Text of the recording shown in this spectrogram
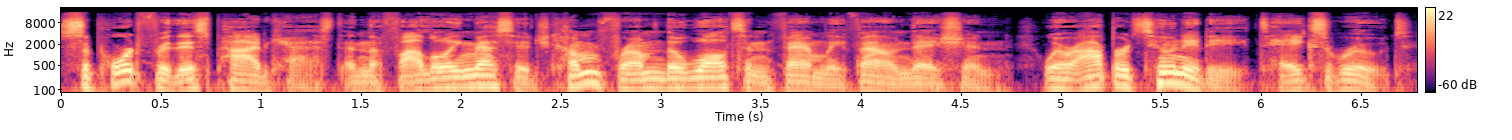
Support for this podcast and the following message come from the Walton Family Foundation, where opportunity takes root.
